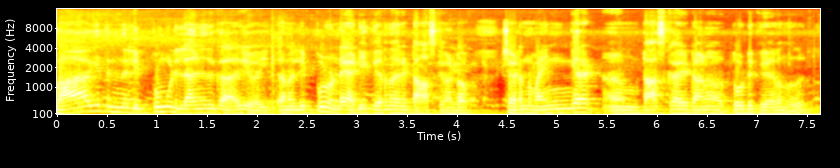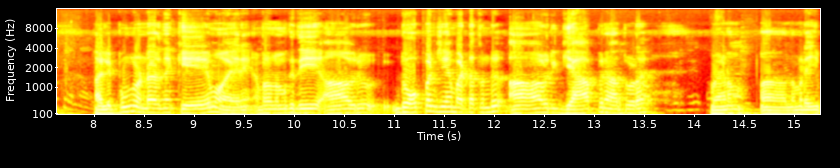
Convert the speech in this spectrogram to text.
ഭാഗ്യത്തിന് ഇന്ന് ലിപ്പും കൂടി ഇല്ലാഞ്ഞത് കാര്യമായി. കാരണം ലിപ്പും ഉണ്ടായി അടി കയറുന്നതിന് ടാസ്ക് കണ്ടോ? ചേട്ടൻ ഭയങ്കര ടാസ്ക് ആയിട്ടാണ് അകത്തോട്ട് കയറുന്നത്. ആ ലിപ്പും കൂടെ ഉണ്ടായിരുന്ന കേമോ അപ്പോൾ നമുക്കിത് ആ ഒരു ഇത് ഓപ്പൺ ചെയ്യാൻ പറ്റത്തുണ്ട്. ആ ഒരു ഗ്യാപ്പിനകത്തൂടെ വേണം നമ്മുടെ ഈ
